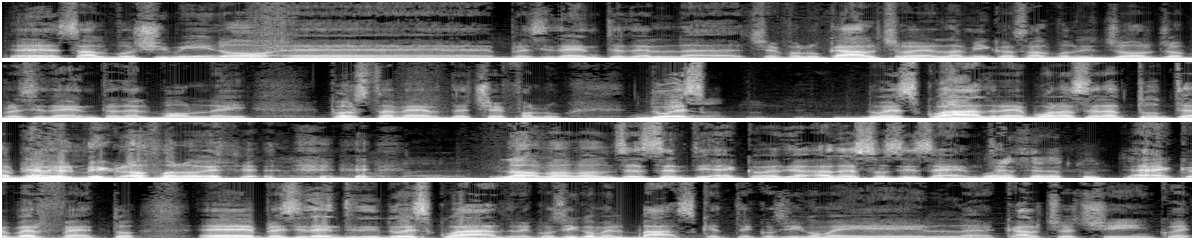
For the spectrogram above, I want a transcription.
eh, Salvo Cimino, eh, presidente del Cefalucalcio, e l'amico Salvo Di Giorgio, presidente del volley Costa Verde Cefalù. Due, due squadre, buonasera a tutti, apriamo il microfono. No, no, non si senti, ecco, adesso si sente. Buonasera a tutti. Ecco, perfetto. Eh, presidenti di due squadre, così come il basket, così come il calcio a 5,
